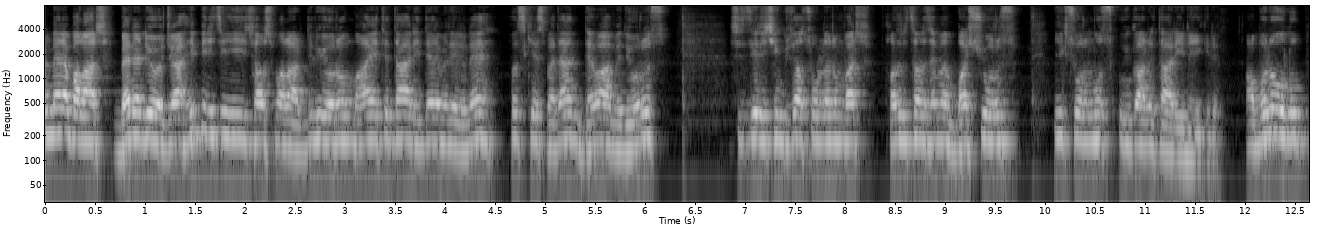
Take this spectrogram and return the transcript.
merhabalar. Ben Ali Hoca. Hepinize iyi çalışmalar diliyorum. AYT tarih denemelerine hız kesmeden devam ediyoruz. Sizler için güzel sorularım var. Hazırsanız hemen başlıyoruz. İlk sorumuz uygarlık tarihi ile ilgili. Abone olup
